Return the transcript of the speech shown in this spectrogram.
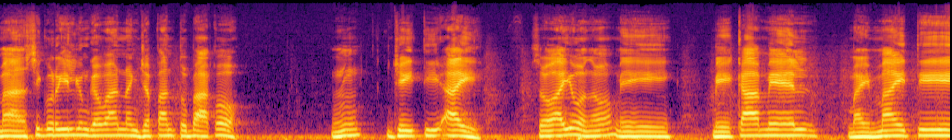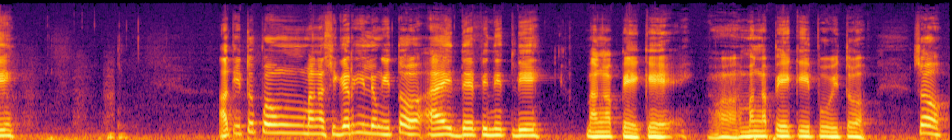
ma sigarilyong gawa ng Japan Tobacco. Hmm? JTI. So ayun, no? may may Camel, may Mighty. At ito pong mga sigarilyong ito ay definitely mga peke. Oh, mga peke po ito. So,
